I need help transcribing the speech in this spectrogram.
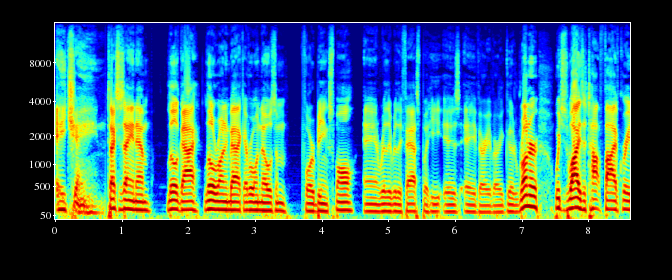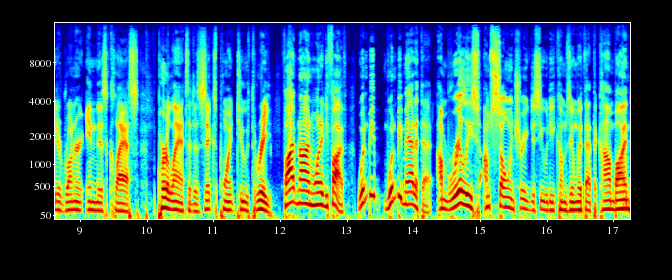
Achane, Texas A&M, little guy, little running back. Everyone knows him for being small and really, really fast, but he is a very, very good runner, which is why he's a top five graded runner in this class per Lance at a 6.23. 5'9, 185. Wouldn't be wouldn't be mad at that. I'm really I'm so intrigued to see what he comes in with at the combine.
